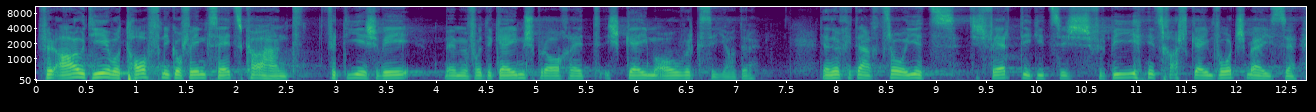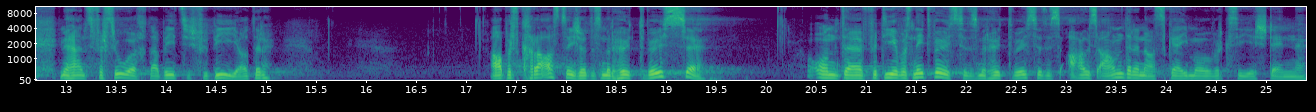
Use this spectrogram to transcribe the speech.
Für all die, die die Hoffnung auf ihn gesetzt haben, für die ist wie, wenn man von der Gamesprache redet, ist Game over gewesen, oder? Die haben wirklich gedacht, so, jetzt, ist fertig, jetzt ist es vorbei, jetzt kannst du das Game fortschmeißen. Wir haben es versucht, aber jetzt ist es vorbei, oder? Aber das Krasse ist ja, dass wir heute wissen, und äh, für die, die es nicht wissen, dass wir heute wissen, dass alles andere als Game Over war.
